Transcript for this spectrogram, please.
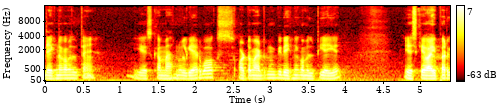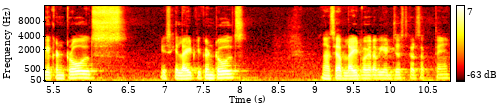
देखने को मिलते हैं। ये इसका मैनुअल गियर बॉक्स ऑटोमेटिक भी देखने को मिलती है ये। ये इसके वाइपर के कंट्रोल्स इसके लाइट के कंट्रोल्स यहाँ से आप लाइट वगैरह भी एडजस्ट कर सकते हैं।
